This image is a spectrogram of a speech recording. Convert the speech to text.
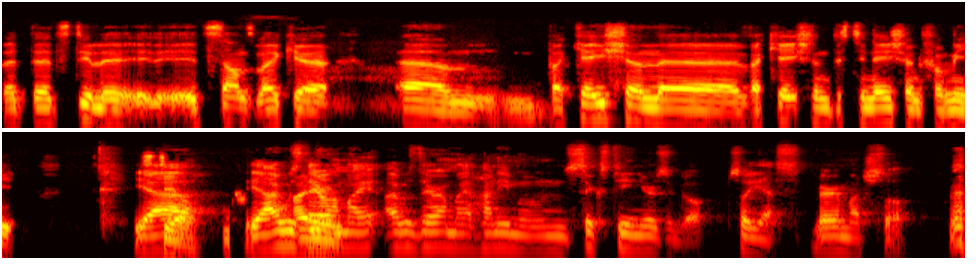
but it's still it, it sounds like a um, vacation uh, vacation destination for me. Yeah, Still. yeah, I was I there mean, on my I was there on my honeymoon 16 years ago. So yes, very much so. okay,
